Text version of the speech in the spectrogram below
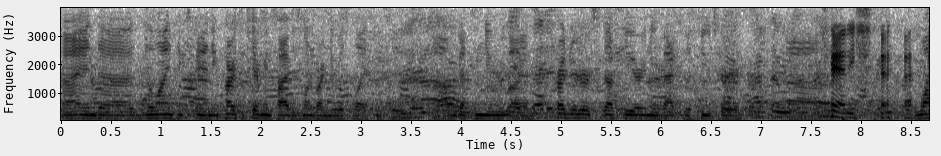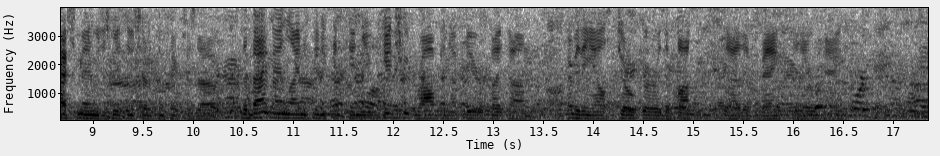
and uh, the line's expanding. Pirates of Caribbean 5 is one of our newest licenses. Uh, we've got some new uh, Predator stuff here, new Back to the Future. Uh, Caddyshack. Watchmen, we just recently showed some pictures of. The Batman line is going to continue. Can't shoot Robin up here, but um, everything else, Joker, the busts, uh, the banks, and everything.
